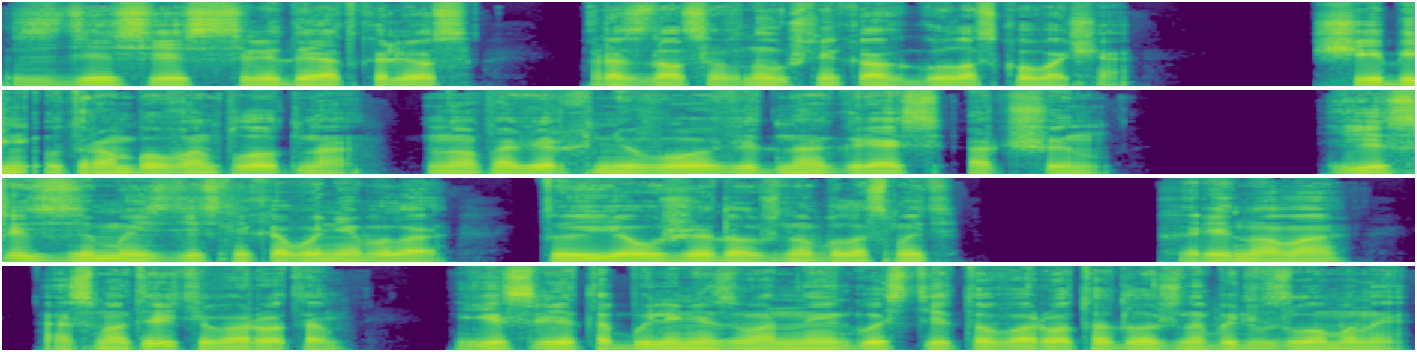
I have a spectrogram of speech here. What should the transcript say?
«Здесь есть следы от колес», — раздался в наушниках голос Ковача. «Щебень утрамбован плотно, но поверх него видна грязь от шин. Если с зимы здесь никого не было, то ее уже должно было смыть». «Хреново. Осмотрите ворота. Если это были незваные гости, то ворота должны быть взломаны.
